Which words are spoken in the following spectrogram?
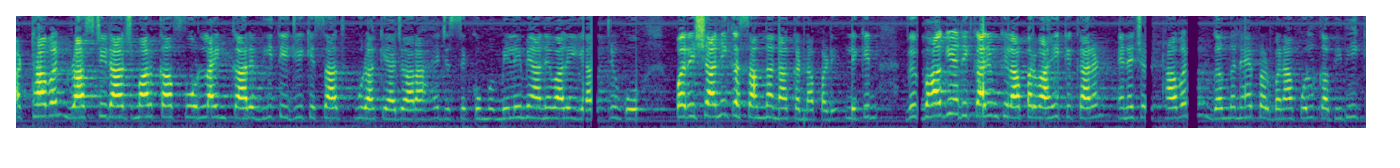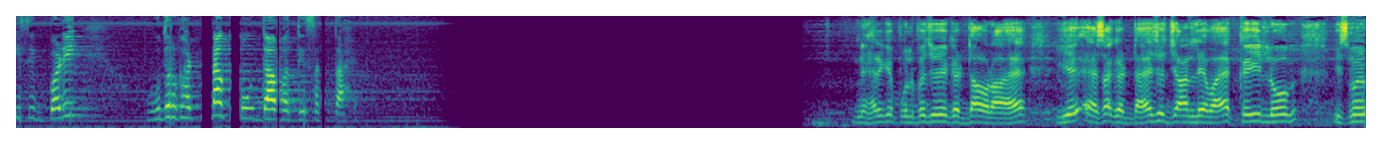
अट्ठावन राष्ट्रीय राजमार्ग का फोर लाइन कार्य भी तेज़ी के साथ पूरा किया जा रहा है, जिससे कुंभ मेले में आने वाले यात्रियों को परेशानी का सामना न करना पड़े। लेकिन विभागीय अधिकारियों की लापरवाही के कारण एनएच अट्ठावन गंगा नहर पर बना पुल कभी भी किसी बड़ी दुर्घटना को दावत दे सकता है। नहर के पुल पे जो ये गड्ढा हो रहा है, ये ऐसा गड्ढा है जो जानलेवा है। कई लोग इसमें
